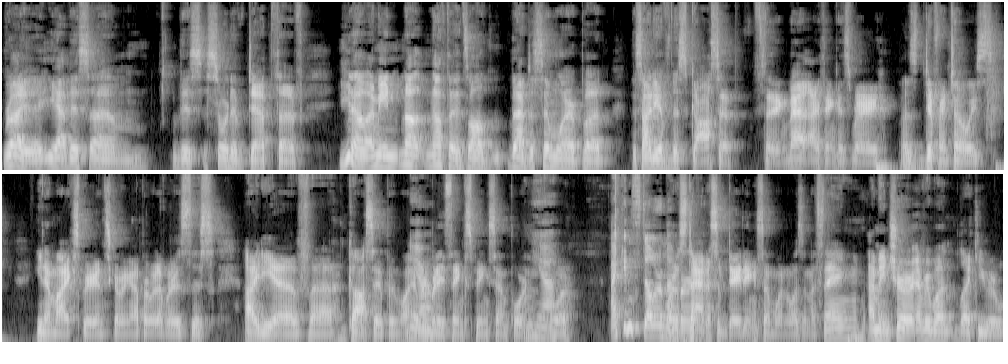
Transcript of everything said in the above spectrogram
Right. Yeah. This um this sort of depth of you know, I mean, not not that it's all that dissimilar, but this idea of this gossip thing that I think is very is different to at least you know my experience growing up or whatever is this idea of uh, gossip and what Yeah. everybody thinks being so important Yeah. or I can still remember. the status of dating someone wasn't a thing. I mean, sure, everyone like you were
